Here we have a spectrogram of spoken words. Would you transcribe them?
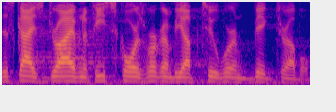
This guy's driving. If he scores, we're going to be up two. We're in big trouble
